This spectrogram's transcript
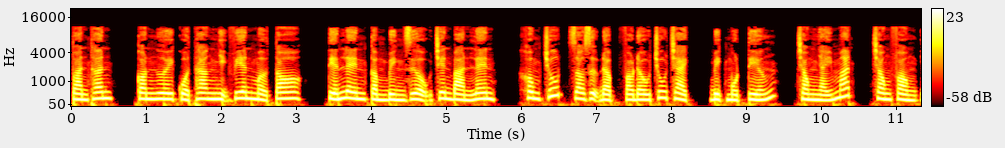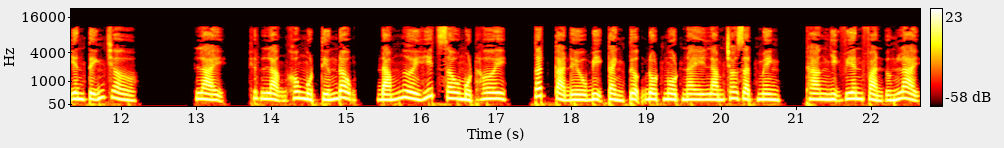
toàn thân, con người của thang nhị viên mở to, tiến lên cầm bình rượu trên bàn lên, không chút do dự đập vào đầu Chu Trạch, bịch một tiếng, trong nháy mắt, trong phòng yên tĩnh chờ. Lại, hít lặng không một tiếng động, đám người hít sâu một hơi, tất cả đều bị cảnh tượng đột ngột này làm cho giật mình, thang nhị viên phản ứng lại,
